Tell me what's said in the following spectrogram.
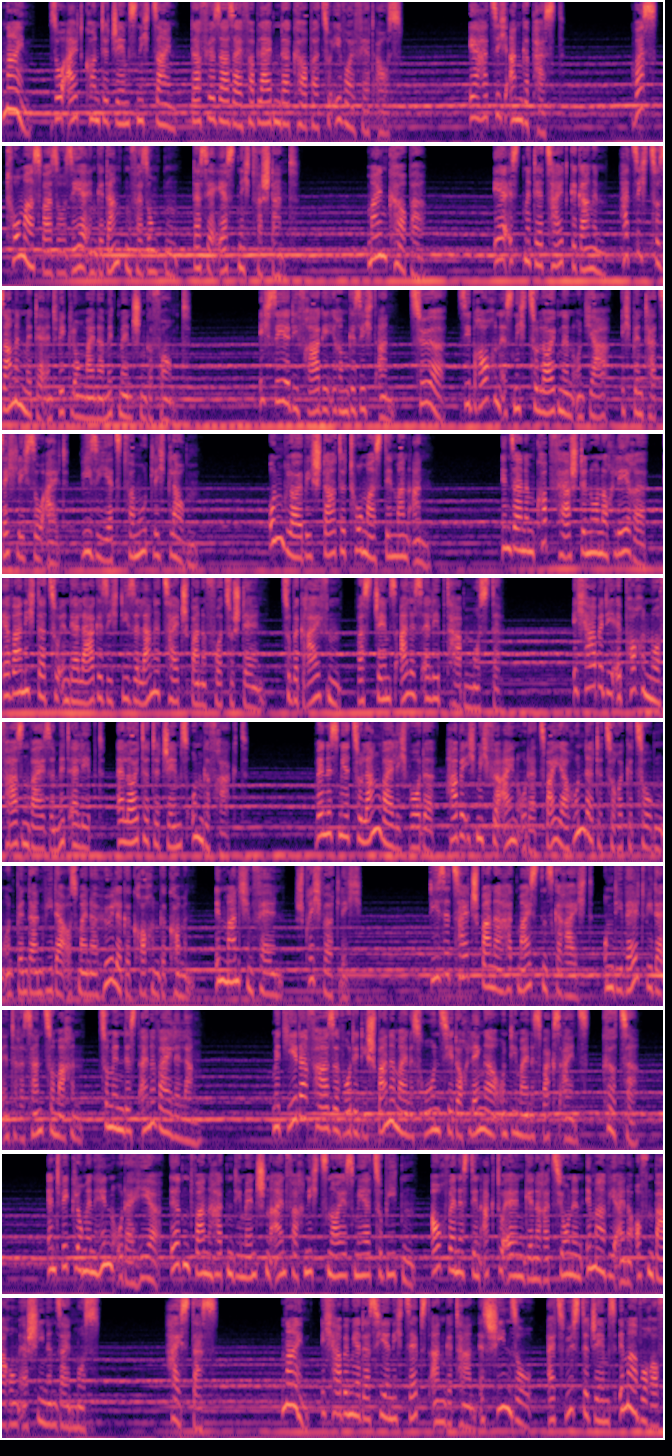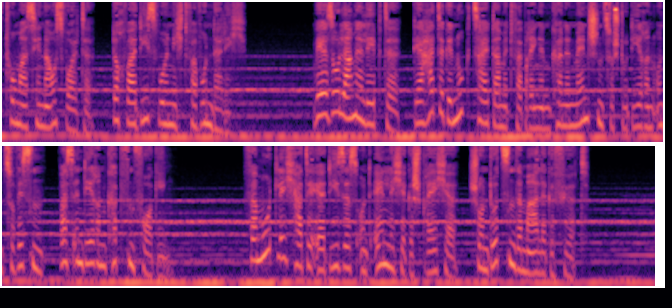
Nein, so alt konnte James nicht sein, dafür sah sein verbleibender Körper zu evolviert aus. Er hat sich angepasst. Was, Thomas war so sehr in Gedanken versunken, dass er erst nicht verstand. Mein Körper. Er ist mit der Zeit gegangen, hat sich zusammen mit der Entwicklung meiner Mitmenschen geformt. Ich sehe die Frage ihrem Gesicht an, Sir, Sie brauchen es nicht zu leugnen und ja, ich bin tatsächlich so alt, wie Sie jetzt vermutlich glauben. Ungläubig starrte Thomas den Mann an. In seinem Kopf herrschte nur noch Leere, er war nicht dazu in der Lage sich diese lange Zeitspanne vorzustellen, zu begreifen, was James alles erlebt haben musste. Ich habe die Epochen nur phasenweise miterlebt, erläuterte James ungefragt. Wenn es mir zu langweilig wurde, habe ich mich für ein oder zwei Jahrhunderte zurückgezogen und bin dann wieder aus meiner Höhle gekrochen gekommen, in manchen Fällen, sprichwörtlich. Diese Zeitspanne hat meistens gereicht, um die Welt wieder interessant zu machen, zumindest eine Weile lang. Mit jeder Phase wurde die Spanne meines Ruhens jedoch länger und die meines Wachseins, kürzer. Entwicklungen hin oder her, irgendwann hatten die Menschen einfach nichts Neues mehr zu bieten, auch wenn es den aktuellen Generationen immer wie eine Offenbarung erschienen sein muss. Heißt das, Nein, ich habe mir das hier nicht selbst angetan, es schien so, als wüsste James immer worauf Thomas hinaus wollte, doch war dies wohl nicht verwunderlich. Wer so lange lebte, der hatte genug Zeit damit verbringen können Menschen zu studieren und zu wissen, was in deren Köpfen vorging. Vermutlich hatte er dieses und ähnliche Gespräche schon dutzende Male geführt.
